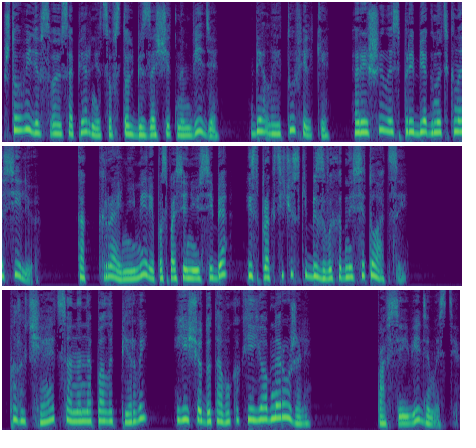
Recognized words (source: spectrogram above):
что, увидев свою соперницу в столь беззащитном виде, белые туфельки решилась прибегнуть к насилию, как крайней мере по спасению себя из практически безвыходной ситуации. Получается, она напала первой еще до того, как ее обнаружили. По всей видимости,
